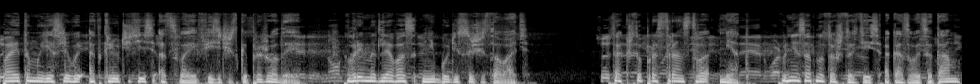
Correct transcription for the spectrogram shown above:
Поэтому, если вы отключитесь от своей физической природы, время для вас не будет существовать. Так что пространства нет. Внезапно то, что здесь, оказывается там,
